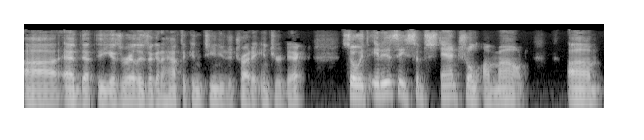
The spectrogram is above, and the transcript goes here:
Uh, and that the Israelis are going to have to continue to try to interdict. So it, it is a substantial amount. Um,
